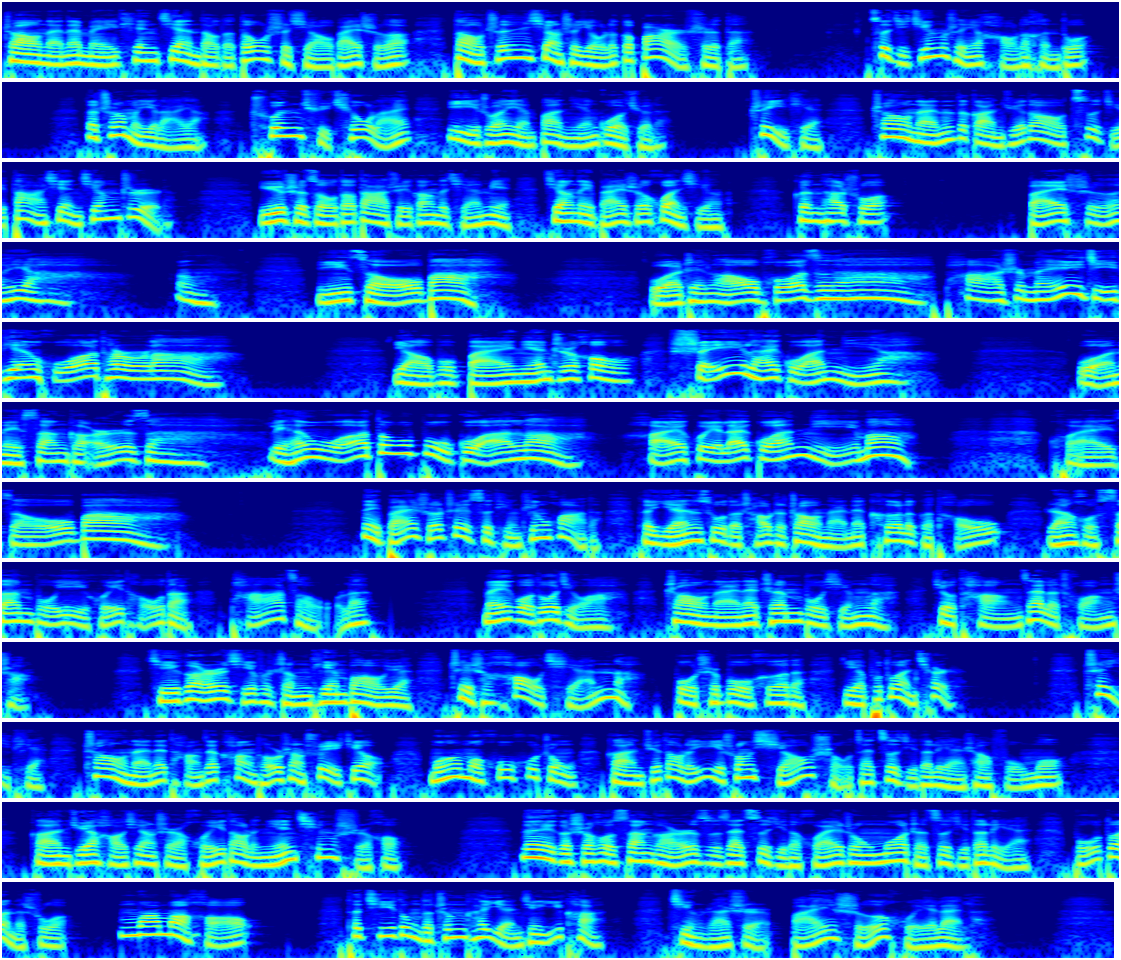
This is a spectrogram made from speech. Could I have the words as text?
赵奶奶每天见到的都是小白蛇，倒真像是有了个伴儿似的，自己精神也好了很多。那这么一来呀，春去秋来，一转眼半年过去了。这一天，赵奶奶的感觉到自己大限将至了，于是走到大水缸的前面，将那白蛇唤醒，跟他说：“白蛇呀，嗯，你走吧，我这老婆子啊，怕是没几天活头了。要不百年之后，谁来管你呀？我那三个儿子，连我都不管了。”还会来管你吗？快走吧！那白蛇这次挺听话的，他严肃的朝着赵奶奶磕了个头，然后三步一回头的爬走了。没过多久啊，赵奶奶真不行了，就躺在了床上。几个儿媳妇整天抱怨这是耗钱呢，不吃不喝的也不断气儿。这一天，赵奶奶躺在炕头上睡觉，模模糊糊中感觉到了一双小手在自己的脸上抚摸，感觉好像是回到了年轻时候。那个时候，三个儿子在自己的怀中摸着自己的脸，不断的说：“妈妈好。”他激动的睁开眼睛一看，竟然是白蛇回来了。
